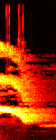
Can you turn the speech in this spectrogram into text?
you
